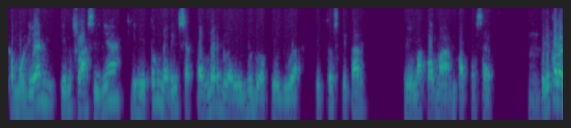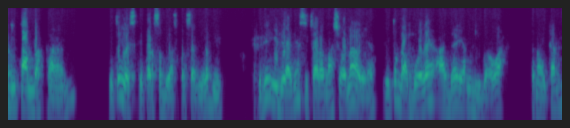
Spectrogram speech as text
Kemudian inflasinya dihitung dari September 2022 itu sekitar 5,4 persen. Hmm. Jadi kalau ditambahkan itu ya sekitar 11 persen lebih. Okay. Jadi idealnya secara nasional ya itu nggak hmm. boleh ada yang di bawah kenaikan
